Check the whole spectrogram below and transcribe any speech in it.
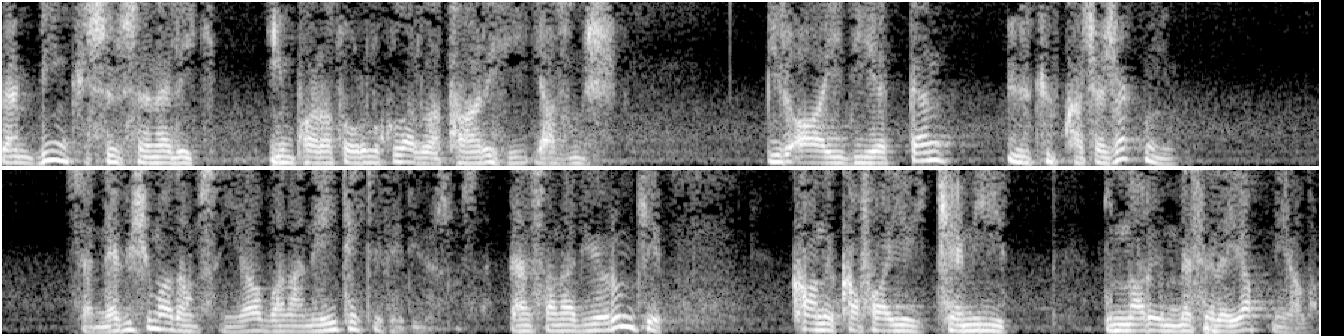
Ben bin küsür senelik imparatorluklarla tarih yazmış bir aidiyetten ürküp kaçacak mıyım? Sen ne biçim adamsın ya bana neyi teklif ediyorsun sen? Ben sana diyorum ki kanı, kafayı, kemiği bunları mesele yapmayalım.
